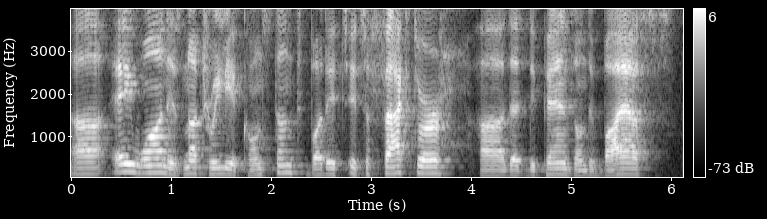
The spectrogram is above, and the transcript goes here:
A1 is not really a constant, but it's, it's a factor that depends on the bias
